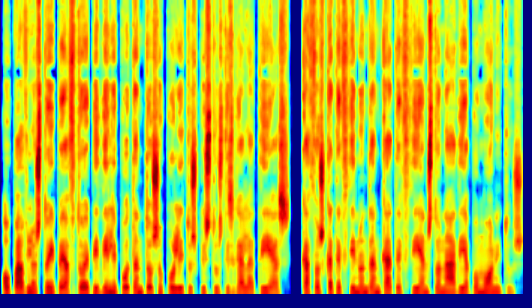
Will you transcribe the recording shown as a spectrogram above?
Ο Παύλος το είπε αυτό επειδή λυπόταν τόσο πολύ τους πιστούς της Γαλατεία, καθώς κατευθύνονταν κατευθείαν στον άδει από μόνοι τους.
